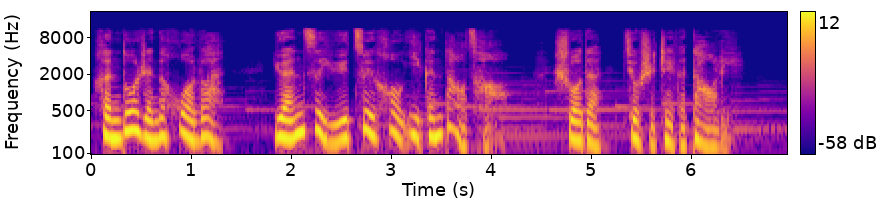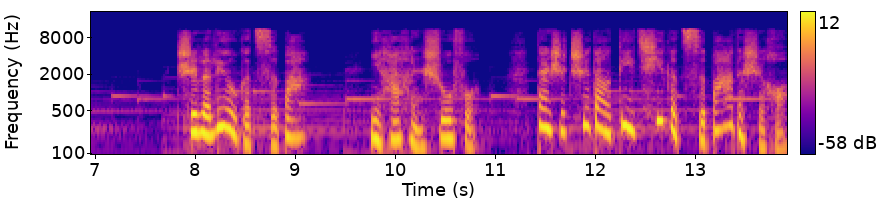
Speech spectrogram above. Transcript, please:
很多人的祸乱源自于最后一根稻草？说的就是这个道理。吃了六个糍粑，你还很舒服，但是吃到第七个糍粑的时候，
